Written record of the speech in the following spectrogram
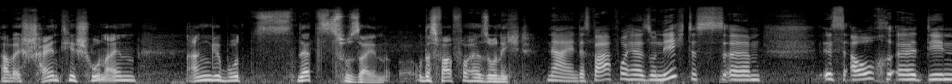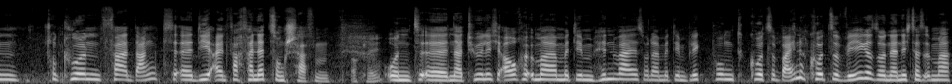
aber es scheint hier schon ein Angebotsnetz zu sein. Und das war vorher so nicht. Nein, das war vorher so nicht. Das ähm, ist auch äh, den Strukturen verdankt, äh, die einfach Vernetzung schaffen. Okay. Und äh, natürlich auch immer mit dem Hinweis oder mit dem Blickpunkt kurze Beine, kurze Wege, so nenne ich das immer,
